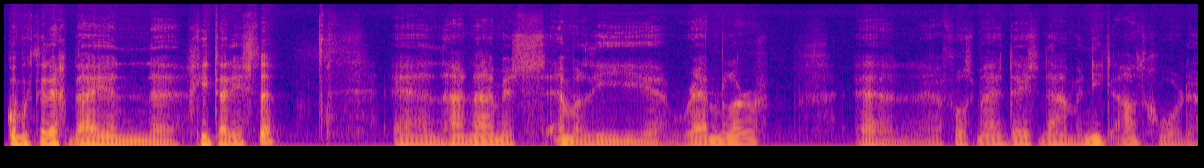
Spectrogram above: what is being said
kom ik terecht bij een gitariste. En haar naam is Emily Rambler. En volgens mij is deze dame niet oud geworden.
